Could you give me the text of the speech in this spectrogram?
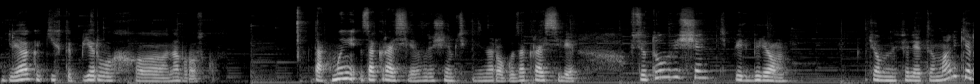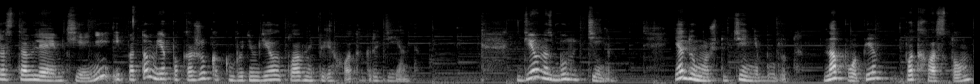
для каких-то первых а, набросков. Так, мы закрасили, возвращаемся к единорогу, закрасили все туловище. Теперь берем темно-фиолетовый маркер, расставляем тени, и потом я покажу, как мы будем делать плавный переход, градиент. Где у нас будут тени? Я думаю, что тени будут на попе, под хвостом,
